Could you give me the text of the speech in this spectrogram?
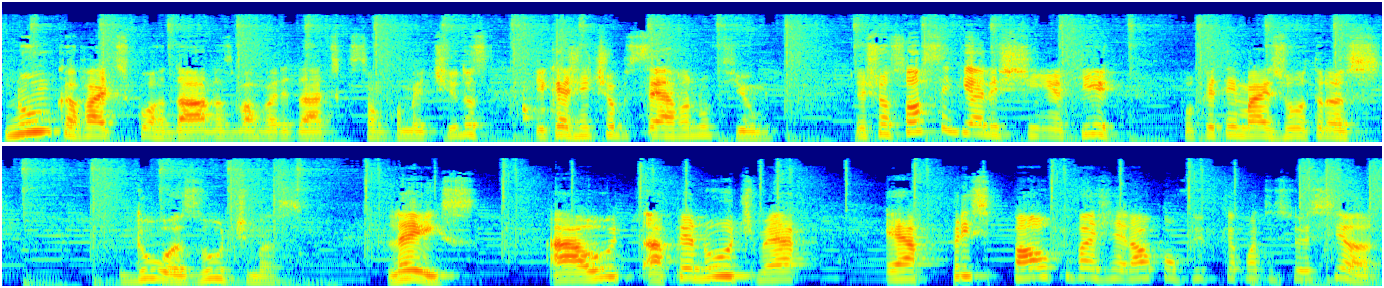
nunca vai discordar das barbaridades que são cometidas e que a gente observa no filme. Deixa eu só seguir a listinha aqui, porque tem mais outras duas últimas leis. A, a penúltima é a, é a principal que vai gerar o conflito que aconteceu esse ano.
